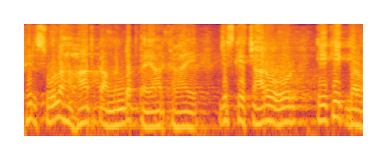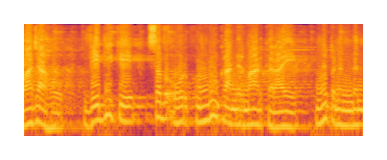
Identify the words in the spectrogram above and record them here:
फिर 16 हाथ का मंडप तैयार कराए, जिसके चारों ओर एक-एक दरवाज़ा हो, वेदी के सब ओर कुंडों का निर्माण कराए। नृपनंदन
